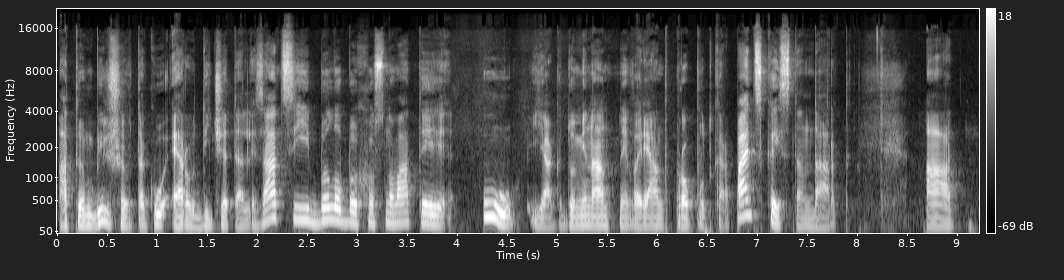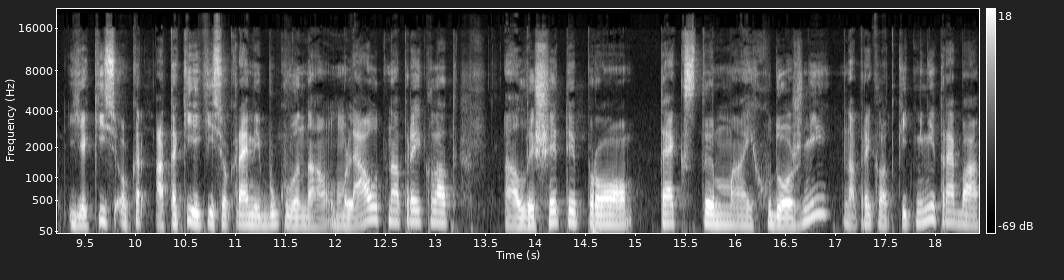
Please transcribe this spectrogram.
а тим більше в таку еру діджиталізації, було би основати У як домінантний варіант про подкарпатський стандарт, а, якісь, а такі якісь окремі букви на умляут, наприклад, лишити про тексти май художні. Наприклад, кіть мені треба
